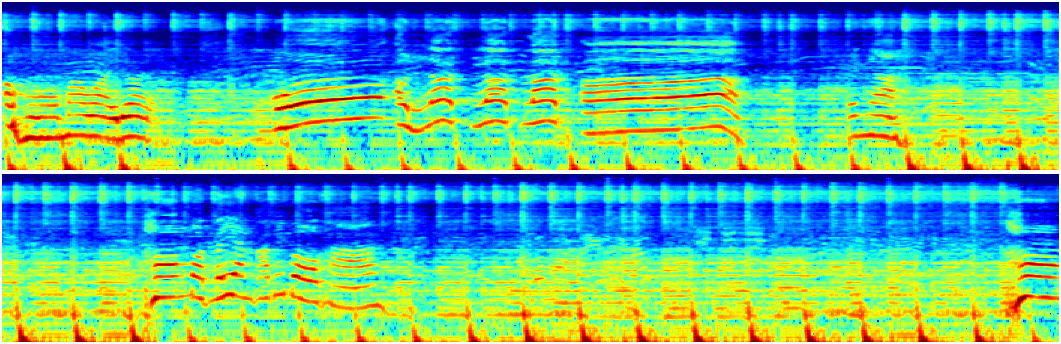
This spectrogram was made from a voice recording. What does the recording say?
โอ้โห มาไวด้วย โอ้เอาเลิศเลิศเลิศเออเป็นไง ทองหมดหรือยังคะพี่โบคะทอง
